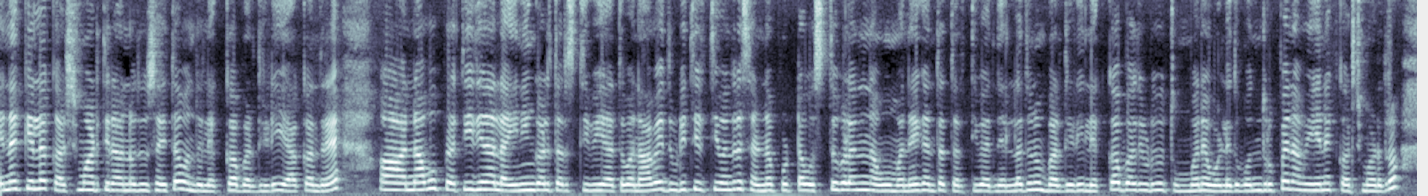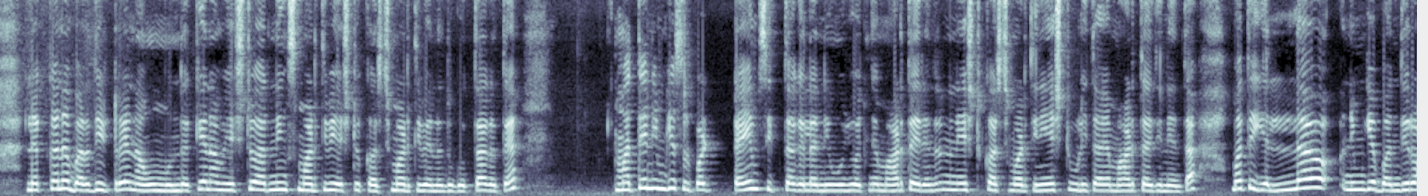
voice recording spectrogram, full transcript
ಏನಕ್ಕೆಲ್ಲ ಖರ್ಚು ಮಾಡ್ತೀರಾ ಅನ್ನೋದು ಸಹಿತ ಒಂದು ಲೆಕ್ಕ ಬರೆದಿಡಿ. ಯಾಕಂದರೆ ನಾವು ಪ್ರತಿದಿನ ಲೈನಿಂಗ್ಗಳು ತರಿಸ್ತೀವಿ ಅಥವಾ ನಾವೇ ದುಡಿತಿರ್ತೀವಿ ಅಂದರೆ ಸಣ್ಣ ಪುಟ್ಟ ವಸ್ತುಗಳನ್ನು ನಾವು ಮನೆಗೆ ಅಂತ ತರ್ತೀವಿ. ಅದನ್ನೆಲ್ಲದನ್ನು ಬರೆದಿಡಿ. ಲೆಕ್ಕ ಬರೆದಿಡೋದು ತುಂಬಾ ಒಳ್ಳೆಯದು ಒಂದು ರೂಪಾಯಿ ನಾವು ಏನಕ್ಕೆ ಖರ್ಚು ಮಾಡಿದ್ರೂ ಲೆಕ್ಕನ ಬರೆದಿಟ್ರೆ ನಾವು ಮುಂದಕ್ಕೆ ನಾವು ಎಷ್ಟು ಅರ್ನಿಂಗ್ಸ್ ಮಾಡ್ತೀವಿ, ಎಷ್ಟು ಖರ್ಚು ಮಾಡ್ತೀವಿ ಅನ್ನೋದು ಗೊತ್ತಾಗುತ್ತೆ. ಮತ್ತು ನಿಮಗೆ ಸ್ವಲ್ಪ ಟೈಮ್ ಸಿಕ್ತಾಗೆಲ್ಲ ನೀವು ಯೋಚನೆ ಮಾಡ್ತಾ ಇರಿ ಅಂದರೆ ನಾನು ಎಷ್ಟು ಖರ್ಚು ಮಾಡ್ತೀನಿ, ಎಷ್ಟು ಉಳಿತಾಯ ಮಾಡ್ತಾ ಇದ್ದೀನಿ ಅಂತ. ಮತ್ತು ಎಲ್ಲ ನಿಮಗೆ ಬಂದಿರೋ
